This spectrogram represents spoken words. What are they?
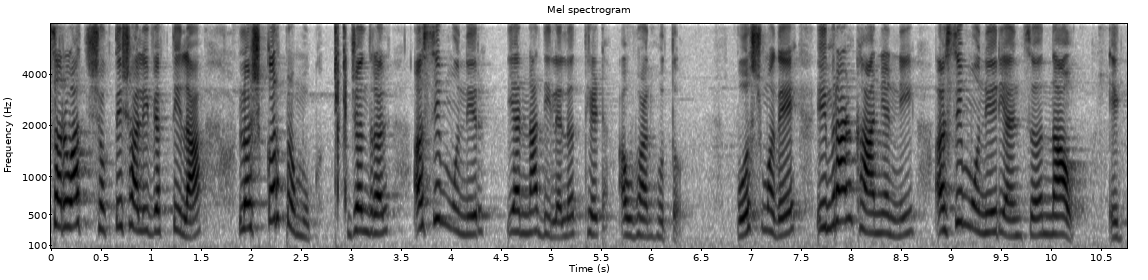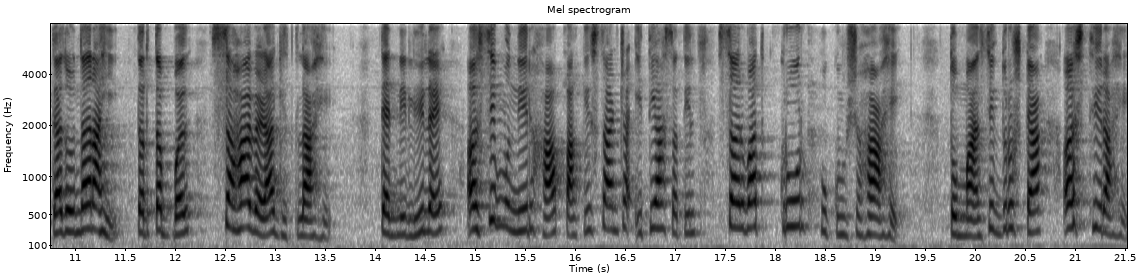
सर्वात शक्तिशाली व्यक्तीला लष्कर प्रमुख जनरल असीम मुनीर यांना दिलेलं थेट आव्हान होतं. पोस्टमध्ये इम्रान खान यांनी असीम मुनीर यांचं नाव एकदा दोनदा नाही तर तब्बल सहा वेळा घेतलं आहे. त्यांनी लिहिलंय असीम मुनीर हा पाकिस्तानच्या इतिहासातील सर्वात क्रूर हुकुमशहा आहे. तो मानसिकदृष्ट्या अस्थिर आहे.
